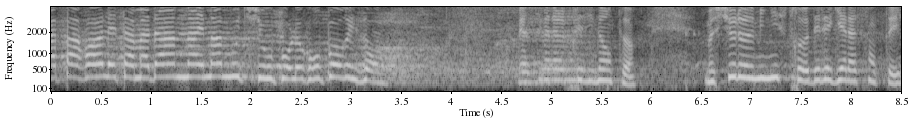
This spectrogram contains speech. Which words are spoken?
La parole est à Madame Naïma Mouchou pour le groupe Horizon. Merci Madame la Présidente. Monsieur le ministre délégué à la Santé,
